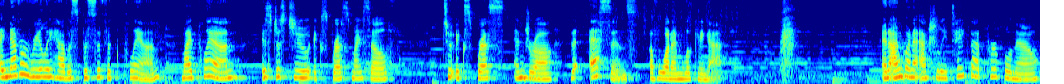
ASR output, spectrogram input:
I never really have a specific plan. My plan is just to express myself, to express and draw the essence of what I'm looking at. And I'm going to actually take that purple now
